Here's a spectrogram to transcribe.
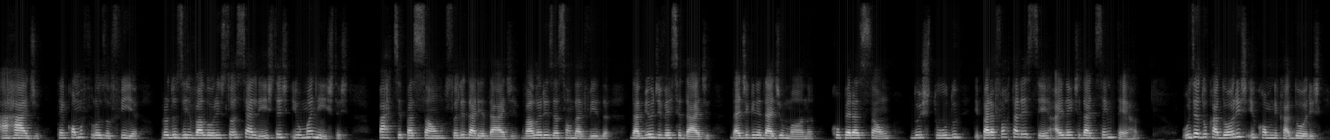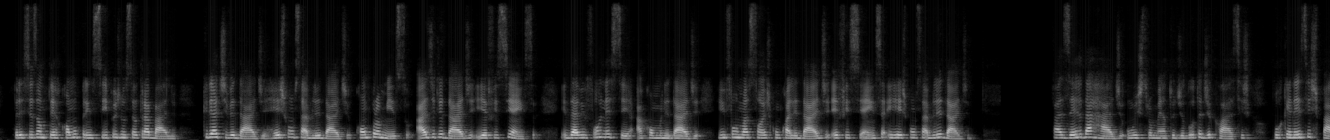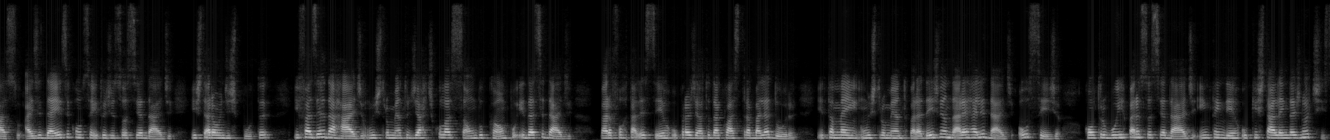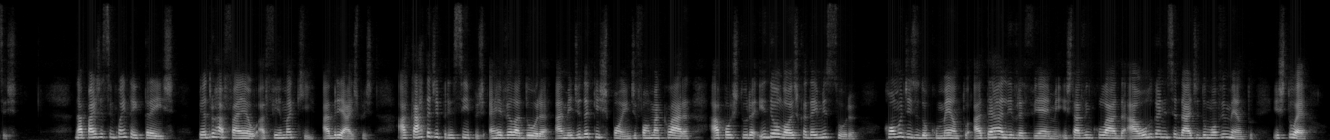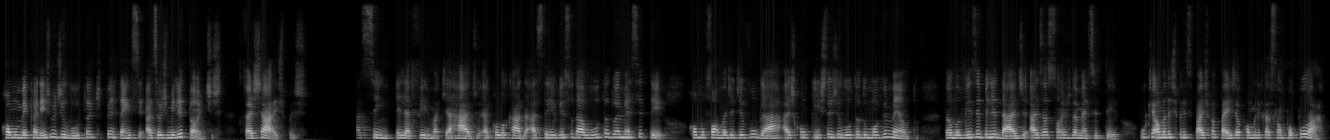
A rádio tem como filosofia produzir valores socialistas e humanistas, participação, solidariedade, valorização da vida, da biodiversidade, da dignidade humana, cooperação, do estudo e para fortalecer a identidade sem terra. Os educadores e comunicadores precisam ter como princípios no seu trabalho criatividade, responsabilidade, compromisso, agilidade e eficiência, e devem fornecer à comunidade informações com qualidade, eficiência e responsabilidade. Fazer da rádio um instrumento de luta de classes, porque nesse espaço as ideias e conceitos de sociedade estarão em disputa e fazer da rádio um instrumento de articulação do campo e da cidade para fortalecer o projeto da classe trabalhadora e também um instrumento para desvendar a realidade, ou seja, contribuir para a sociedade e entender o que está além das notícias. Na página 53, Pedro Rafael afirma que, abre aspas, a Carta de Princípios é reveladora à medida que expõe de forma clara a postura ideológica da emissora, como diz o documento, a Terra Livre FM está vinculada à organicidade do movimento, isto é, como mecanismo de luta que pertence a seus militantes. Fecha aspas. Assim, ele afirma que a rádio é colocada a serviço da luta do MST, como forma de divulgar as conquistas de luta do movimento, dando visibilidade às ações do MST, o que é uma das principais papéis da comunicação popular.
